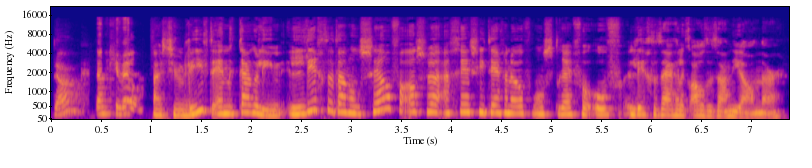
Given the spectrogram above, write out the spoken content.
Dank, dankjewel. Alsjeblieft. En Caroline, ligt het aan onszelf als we agressie tegenover ons treffen of ligt het eigenlijk altijd aan die ander?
